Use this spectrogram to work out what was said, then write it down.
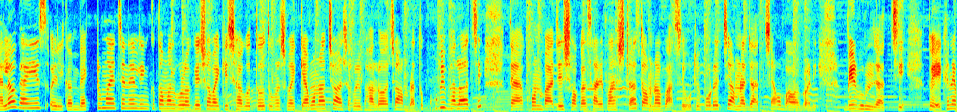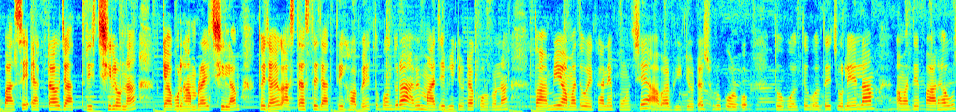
Hello guys, welcome back to my channel Rinku Tamal ব্লগে সবাইকে স্বাগত। তোমরা সবাই কেমন আছো? আশা করি ভালো আছো। আমরা তো খুবই ভালো আছি। তো এখন বাজে সকাল সাড়ে পাঁচটা। তো আমরা বাসে উঠে পড়েছি। আমরা যাচ্ছি আমার বাবার বাড়ি, বীরভূম যাচ্ছি। তো এখানে বাসে একটাও যাত্রী ছিল না, কেবল আমরাই ছিলাম। তো যাই হোক, আস্তে আস্তে যাত্রী হবে। তো বন্ধুরা, আমি মাঝে ভিডিওটা করব না। তো আমি আমাদের ওইখানে পৌঁছে আবার ভিডিওটা শুরু করব। তো বলতে বলতে চলে এলাম আমাদের পার হাউস।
